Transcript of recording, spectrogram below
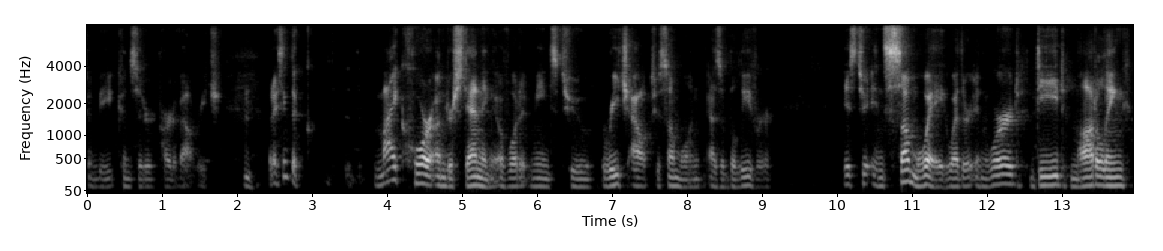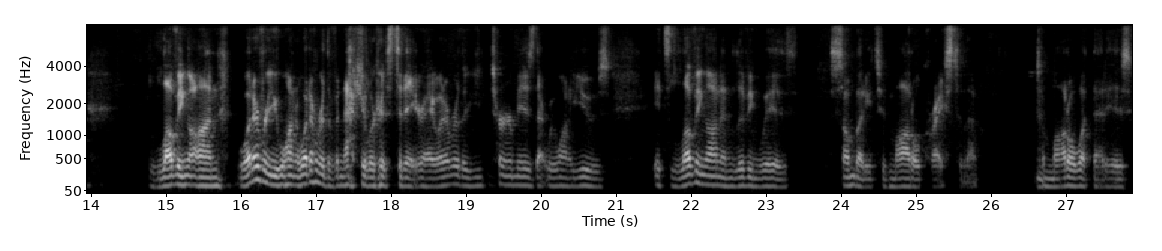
can be considered part of outreach. Mm-hmm. But I think the my core understanding of what it means to reach out to someone as a believer is to in some way whether in word deed modeling loving on whatever you want whatever the vernacular is today right? Whatever the term is that we want to use it's loving on and living with somebody to model christ to them mm-hmm. to model what that is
